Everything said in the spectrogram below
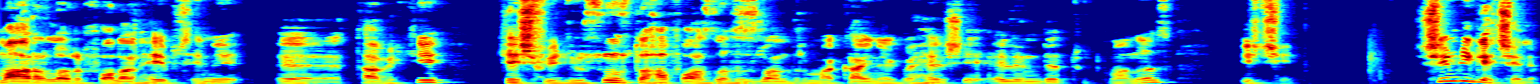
mağaraları falan hepsini e, tabii ki keşfediyorsunuz. Daha fazla hızlandırma kaynak ve her şey elinde tutmanız için. Şimdi geçelim.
